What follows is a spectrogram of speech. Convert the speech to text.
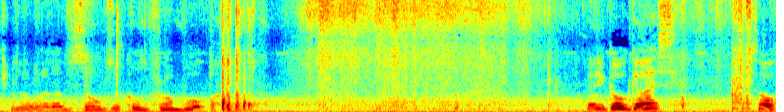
I don't know where them stones have come from, but there you go guys. So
